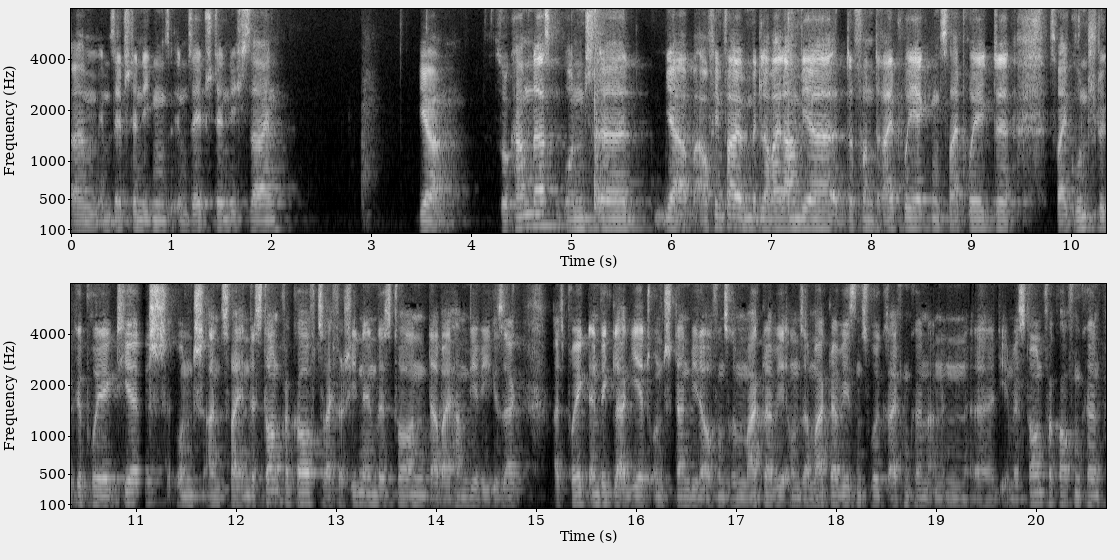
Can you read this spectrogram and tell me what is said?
ähm, im Selbstständigen, im Selbstständigsein. Ja, so kam das. Und äh, ja, auf jeden Fall, mittlerweile haben wir von drei Projekten, zwei Projekte, zwei Grundstücke projektiert und an zwei Investoren verkauft, zwei verschiedene Investoren. Dabei haben wir, wie gesagt, als Projektentwickler agiert und dann wieder auf unsere Maklerwe unser Maklerwesen zurückgreifen können, an äh, die Investoren verkaufen können.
